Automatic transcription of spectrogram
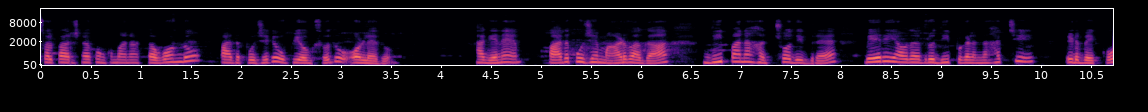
ಸ್ವಲ್ಪ ಅರಿಶಿನ ಕುಂಕುಮನ ತಗೊಂಡು ಪಾದ ಪೂಜೆಗೆ ಉಪಯೋಗಿಸೋದು ಒಳ್ಳೇದು. ಹಾಗೇನೆ ಪಾದಪೂಜೆ ಮಾಡುವಾಗ ದೀಪನ ಹಚ್ಚೋದಿದ್ರೆ ಬೇರೆ ಯಾವ್ದಾದ್ರು ದೀಪಗಳನ್ನ ಹಚ್ಚಿ ಇಡಬೇಕು.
